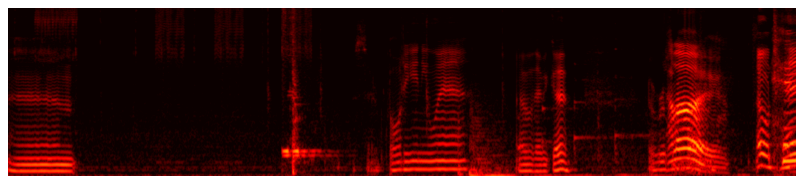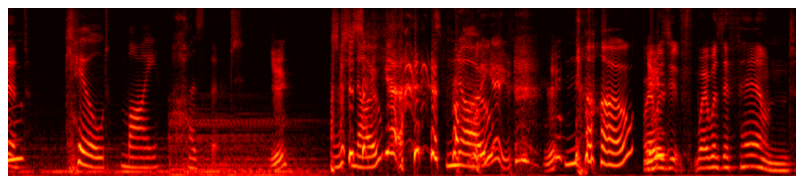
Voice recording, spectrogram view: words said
Um. Is there a body anywhere? Oh, there we go. Hello. Oh, Ted. Killed my husband. You? No. yeah. No. you. You? No. Where You? was it? Where was it found?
